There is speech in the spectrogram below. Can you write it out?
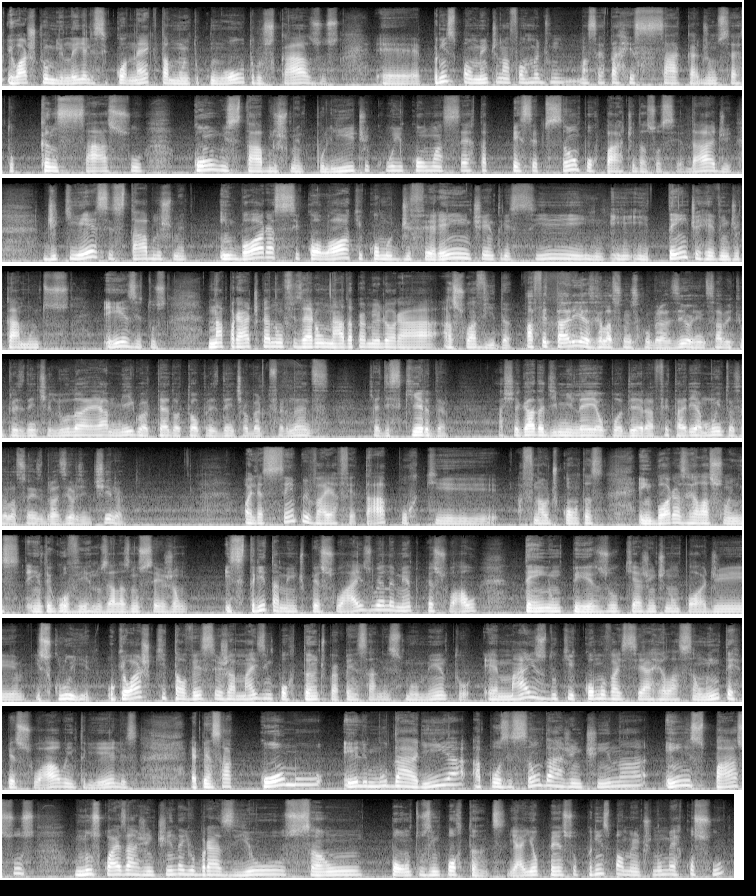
eu acho que o Milley ele se conecta muito com outros casos, é, principalmente na forma de uma certa ressaca, de um certo cansaço com o establishment político e com uma certa percepção por parte da sociedade de que esse establishment, embora se coloque como diferente entre si e, e tente reivindicar muitos êxitos, na prática não fizeram nada para melhorar a sua vida. Afetaria as relações com o Brasil? A gente sabe que o presidente Lula é amigo até do atual presidente Alberto Fernandes, que é de esquerda. A chegada de Milei ao poder afetaria muito as relações Brasil-Argentina? Olha, sempre vai afetar, porque, afinal de contas, embora as relações entre governos elas não sejam estritamente pessoais, o elemento pessoal tem um peso que a gente não pode excluir. O que eu acho que talvez seja mais importante para pensar nesse momento é mais do que como vai ser a relação interpessoal entre eles, é pensar como ele mudaria a posição da Argentina em espaços nos quais a Argentina e o Brasil são pontos importantes. E aí eu penso principalmente no Mercosul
